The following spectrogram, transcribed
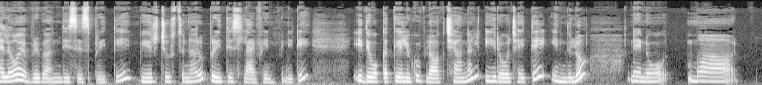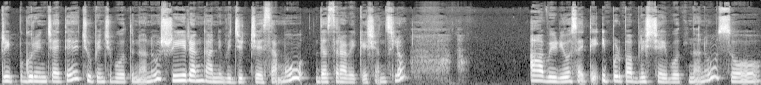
Hello everyone this is Preethi. మీరు చూస్తున్నారు ప్రీతిస్ లైఫ్ ఇన్ఫినిటీ. ఇది ఒక తెలుగు బ్లాగ్ ఛానల్. ఈరోజైతే ఇందులో నేను మా ట్రిప్ గురించి అయితే చూపించబోతున్నాను. శ్రీరంగాన్ని విజిట్ చేశాము దసరా వెకేషన్స్లో. ఆ వీడియోస్ అయితే ఇప్పుడు పబ్లిష్ చేయబోతున్నాను. సో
